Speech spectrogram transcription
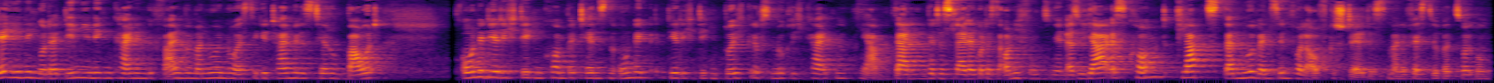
derjenigen oder demjenigen keinen Gefallen, wenn man nur ein neues Digitalministerium baut ohne die richtigen Kompetenzen, ohne die richtigen Durchgriffsmöglichkeiten, ja, dann wird es leider Gottes auch nicht funktionieren. Also ja, es kommt, klappt es dann nur, wenn es sinnvoll aufgestellt ist, meine feste Überzeugung.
